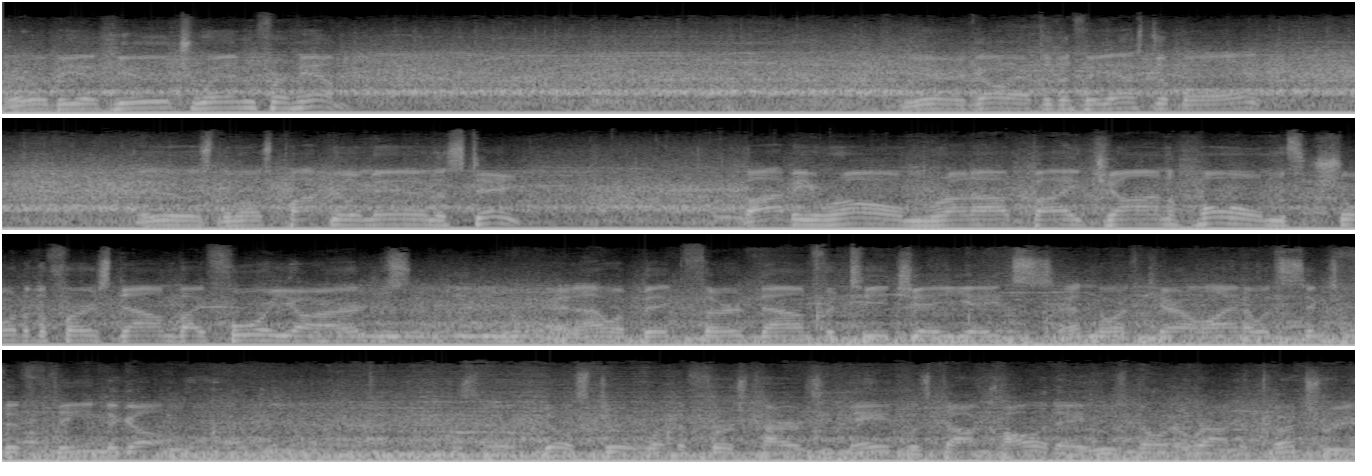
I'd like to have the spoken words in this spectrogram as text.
It would be a huge win for him. A year ago after the Fiesta Bowl, he was the most popular man in the state. Bobby Rome run by John Holmes short of the first down by four yards. And now a big third down for TJ Yates and North Carolina with 6.15 to go. Bill Stewart, one of the first hires he made was Doc Holliday, who's known around the country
